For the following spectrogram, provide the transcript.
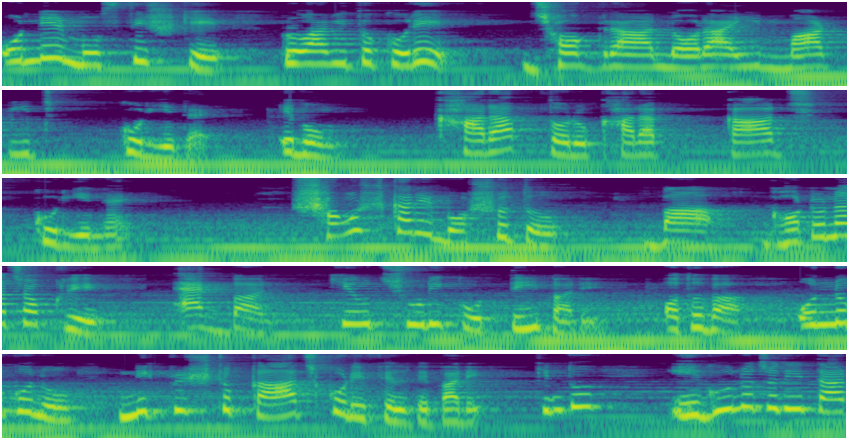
অন্যের মস্তিষ্কে প্রভাবিত করে ঝগড়া, লড়াই, মারপিট করিয়ে দেয় এবং খারাপতর খারাপ কাজ করিয়ে নেয়। সংস্কারে বশত বা ঘটনাচক্রে একবার কেউ চুরি করতেই পারে অথবা অন্য কোনো নিকৃষ্ট কাজ করে ফেলতে পারে। কিন্তু এগুলো যদি তার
